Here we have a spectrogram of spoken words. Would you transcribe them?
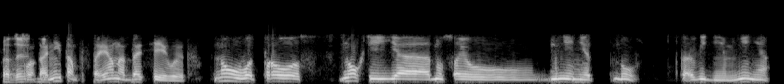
Подожди. вот они там постоянно досеивают. Ну, вот про ногти я, ну, свое мнение, ну, видение мнения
